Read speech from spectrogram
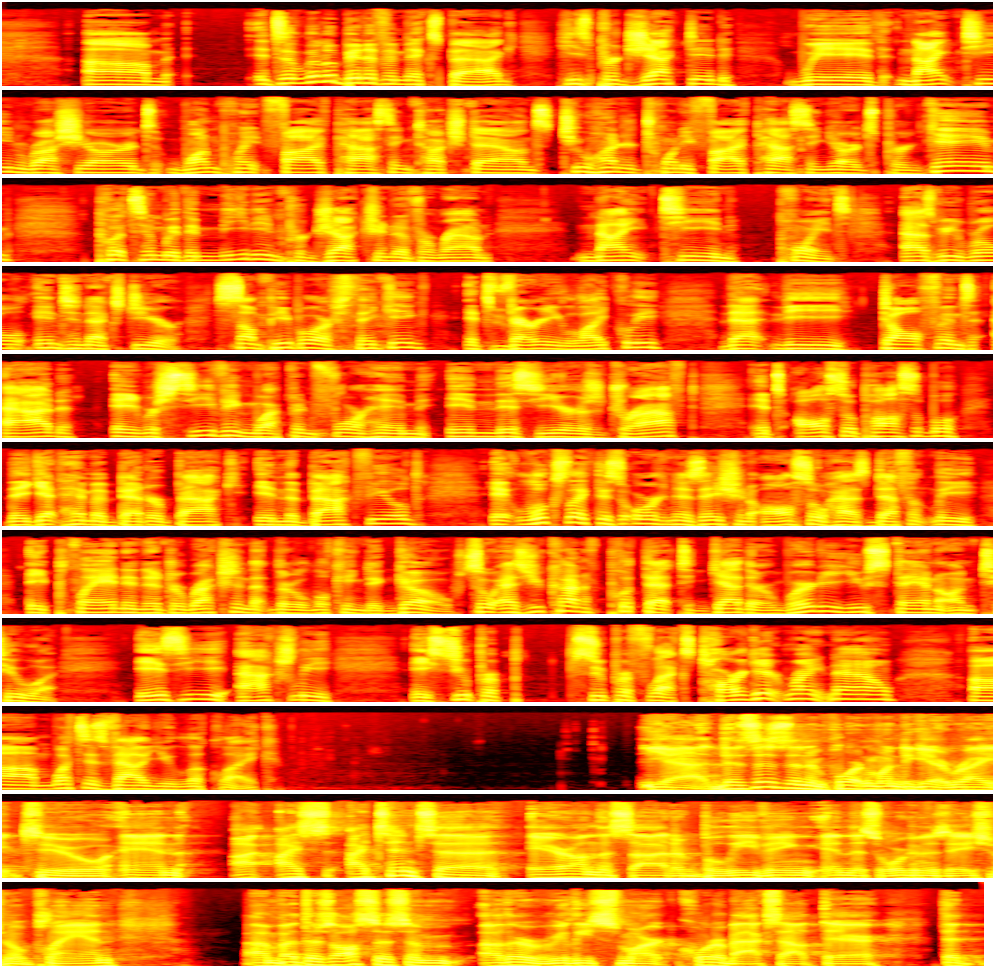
Um, it's a little bit of a mixed bag. He's projected with 19 rush yards 1.5 passing touchdowns 225 passing yards per game puts him with a median projection of around 19 points as we roll into next year. Some people are thinking it's very likely that the Dolphins add a receiving weapon for him in this year's draft. It's also possible they get him a better back in the backfield. It looks like this organization also has definitely a plan and a direction that they're looking to go. So as you kind of put that together, where do you stand on Tua? Is he actually a super super flex target right now? Um, what's his value look like? Yeah, this is an important one to get right too. And I, I, I tend to err on the side of believing in this organizational plan. Um, but there's also some other really smart quarterbacks out there that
